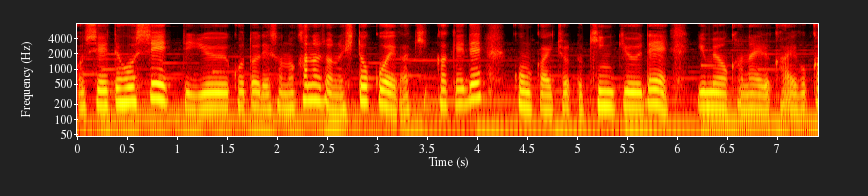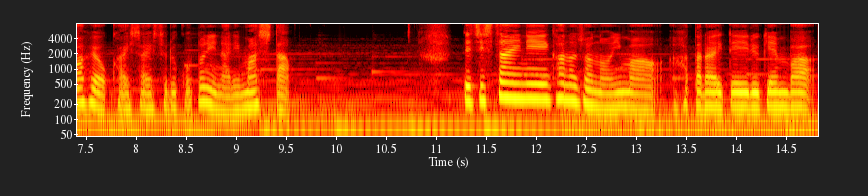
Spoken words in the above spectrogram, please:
教えてほしいっていうことでその彼女の一声がきっかけで今回ちょっと緊急で夢を叶える介護カフェを開催することになりました。で、実際に彼女の今働いている現場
